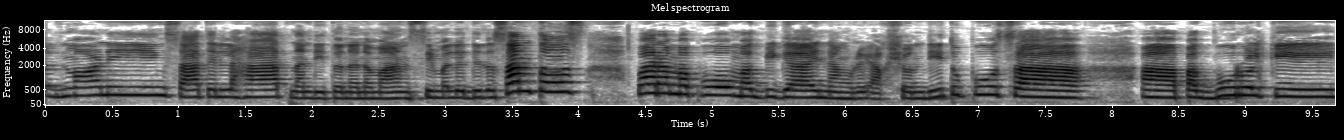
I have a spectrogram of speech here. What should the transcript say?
Good morning sa atin lahat. Nandito na naman si Malu de los Santos para ma po magbigay ng reaction dito po sa ah, pagburol kay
